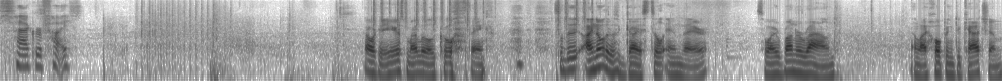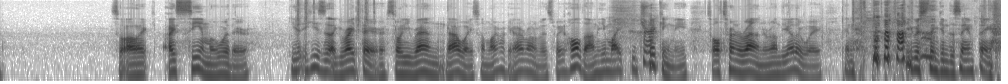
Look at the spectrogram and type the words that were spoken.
Sacrifice. Okay, here's my little cool thing. so the, I know there's a guy still in there, so I run around, and like hoping to catch him. So I like I see him over there. He, he's like right there. So he ran that way. So I'm like, okay, I run this way. Hold on, he might be tricking me. So I'll turn around and run the other way. And he was thinking the same thing.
